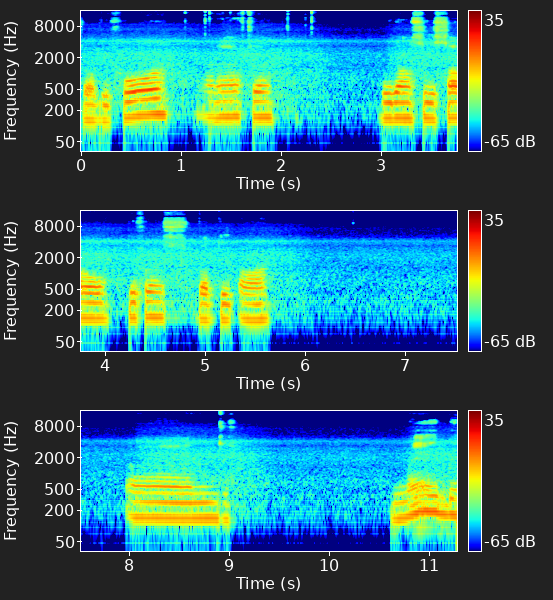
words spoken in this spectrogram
So before and after we don't see subtle difference but they are. And maybe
